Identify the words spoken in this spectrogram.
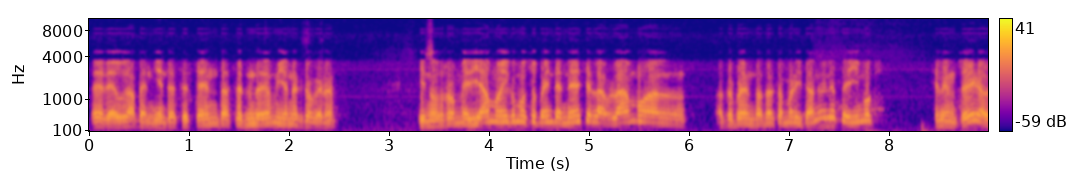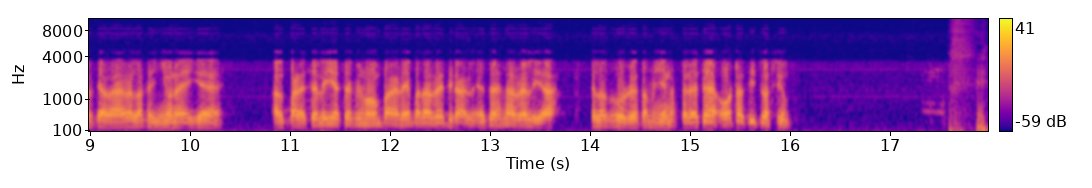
de deuda pendiente, 70, 72 millones creo que eran. Y nosotros mediamos ahí como superintendencia, le hablamos al, al representante del samaritano y le pedimos que le entregue al cadáver a la señora y que al parecer le iba a hacer firmar un pagaré para retirarle. Esa es la realidad es lo que ocurrió esta mañana. Pero esa es otra situación.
